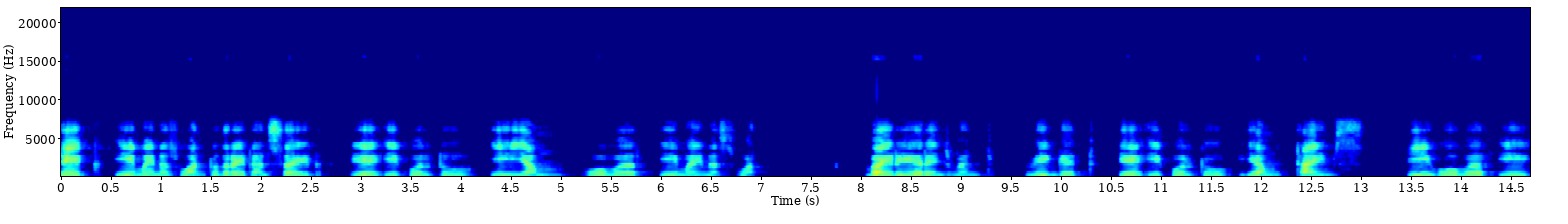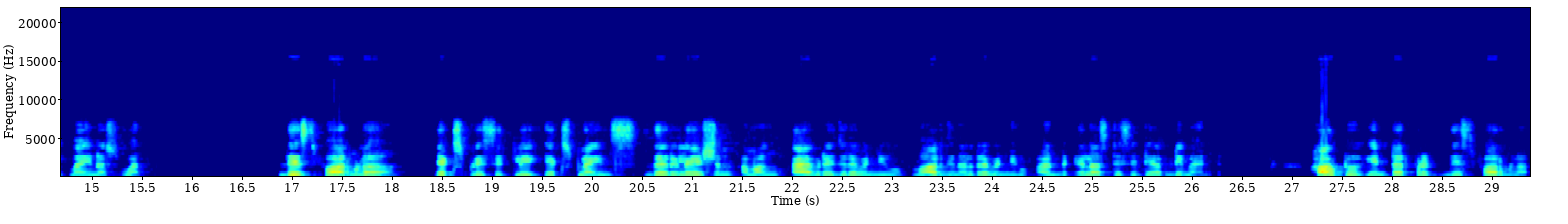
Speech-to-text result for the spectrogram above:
Take E minus 1 to the right hand side. A equal to EM over E minus 1. By rearrangement, we get A equal to M times E over E minus 1. This formula explicitly explains the relation among average revenue, marginal revenue and elasticity of demand. How to interpret this formula?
